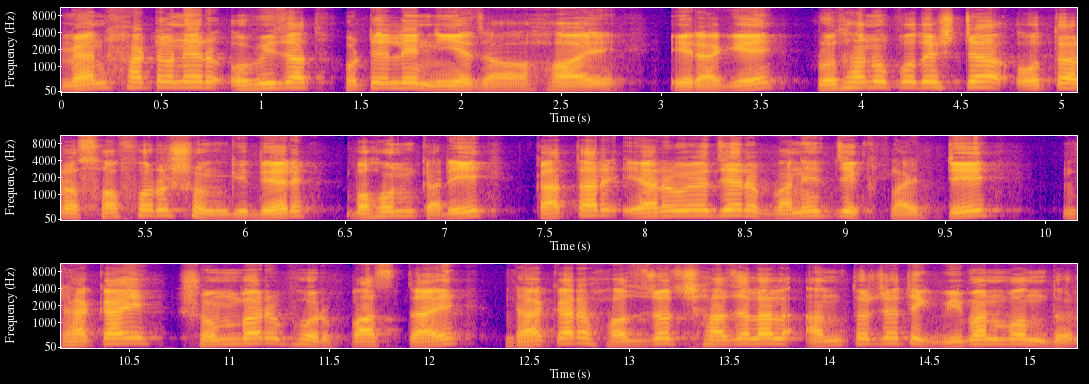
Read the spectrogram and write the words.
ম্যানহাটনের অভিজাত হোটেলে নিয়ে যাওয়া হয়। এর আগে প্রধান উপদেষ্টা ও তার সফর সঙ্গীদের বহনকারী কাতার এয়ারওয়েজের বাণিজ্যিক ফ্লাইটটি ঢাকায় সোমবার ভোর পাঁচটায় ঢাকার হজরত শাহজালাল আন্তর্জাতিক বিমানবন্দর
